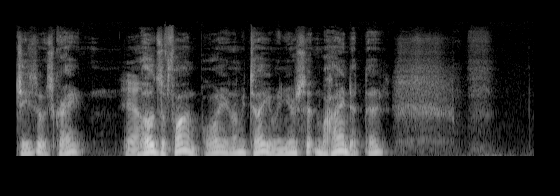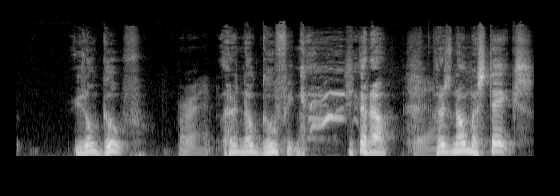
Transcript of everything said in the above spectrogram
geez, it was great. Yeah. Loads of fun, boy. Let me tell you, when you're sitting behind it, you don't goof. Right. There's no goofing. you know, Yeah. there's no mistakes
